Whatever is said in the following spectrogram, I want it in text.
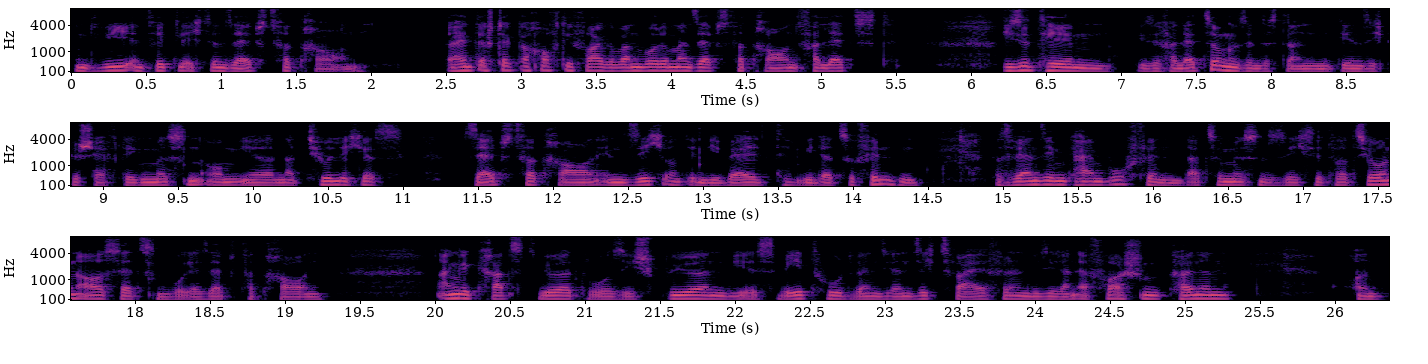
und wie entwickle ich denn Selbstvertrauen? Dahinter steckt auch oft die Frage, wann wurde mein Selbstvertrauen verletzt? Diese Themen, diese Verletzungen sind es dann, mit denen sie sich beschäftigen müssen, um ihr natürliches Selbstvertrauen in sich und in die Welt wieder zu finden. Das werden Sie in keinem Buch finden. Dazu müssen Sie sich Situationen aussetzen, wo Ihr Selbstvertrauen angekratzt wird, wo Sie spüren, wie es weh tut, wenn Sie an sich zweifeln, wie Sie dann erforschen können. Und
